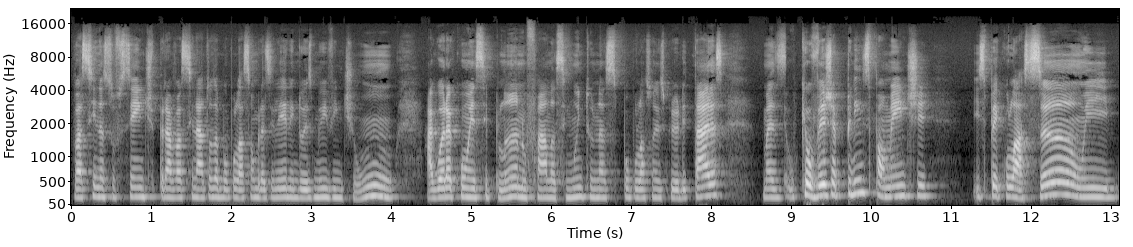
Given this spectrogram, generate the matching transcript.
vacina suficiente para vacinar toda a população brasileira em 2021. Agora, com esse plano, fala-se muito nas populações prioritárias, mas o que eu vejo é principalmente especulação e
